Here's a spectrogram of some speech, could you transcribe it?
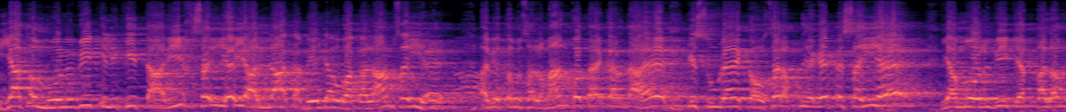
या तो मौलवी की लिखी तारीख सही है या अल्लाह का भेजा हुआ कलाम सही है। अब ये तो मुसलमान को तय करना है कि सूरह कौसर अपनी जगह पे सही है या मौलवी के कलम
